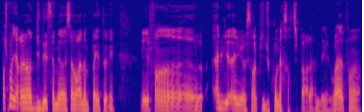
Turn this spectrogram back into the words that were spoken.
Franchement, il y aurait un bidet, ça m'aurait ça m'aurait même pas étonné. Et enfin, euh, à lui, à lui. Et puis, du coup, on est ressorti par là. Mais voilà, enfin...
